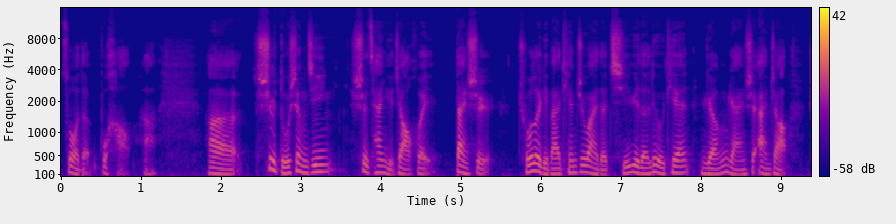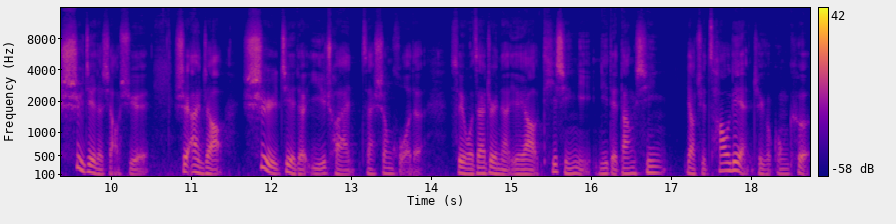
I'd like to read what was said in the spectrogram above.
做的不好啊啊，是读圣经，是参与教会，但是。除了礼拜天之外的其余的六天，仍然是按照世界的小学，是按照世界的遗传在生活的。所以我在这儿呢，也要提醒你，你得当心，要去操练这个功课。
